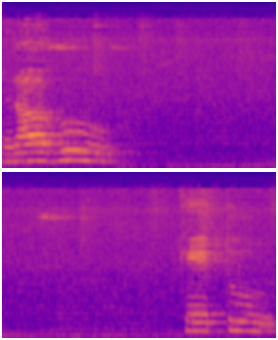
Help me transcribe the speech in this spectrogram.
রাহু। কেতু।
